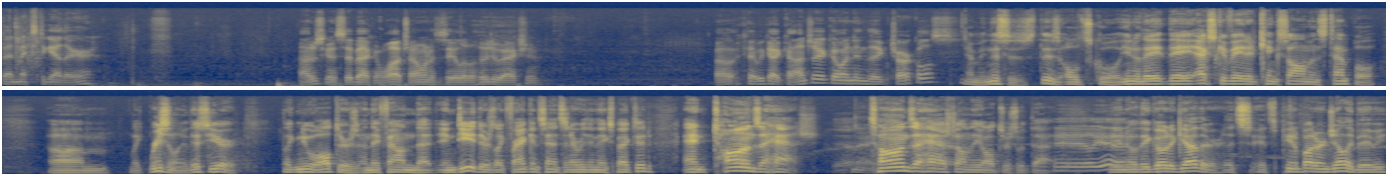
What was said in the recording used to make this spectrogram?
been mixed together. I'm just gonna sit back and watch. I want to see a little hoodoo action. Oh, okay, we got ganja going in the charcoals. I mean, this is this is old school. You know, they they excavated King Solomon's temple, um, like recently this year, like new altars, and they found that indeed there's like frankincense and everything they expected, and tons of hash, tons of hash on the altars with that. Hell yeah! You know, they go together. It's it's peanut butter and jelly, baby.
